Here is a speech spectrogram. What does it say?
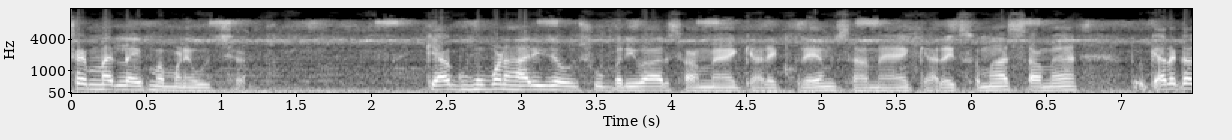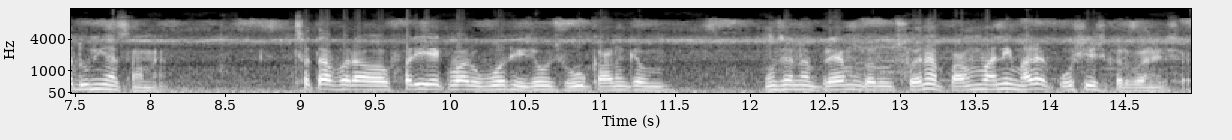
સાહેબ મારી લાઈફમાં પણ એવું જ છે. ક્યાંક હું પણ હારી જાઉં છું પરિવાર સામે, ક્યારેક પ્રેમ સામે, ક્યારેક સમાજ સામે, તો ક્યારેક આ દુનિયા સામે. છતાં ફરા, ફરી એકવાર ઊભો થઈ જાઉં છું, કારણ કે હું જેને પ્રેમ કરું છું, એને પામવાની મારે કોશિશ કરવાની છે.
